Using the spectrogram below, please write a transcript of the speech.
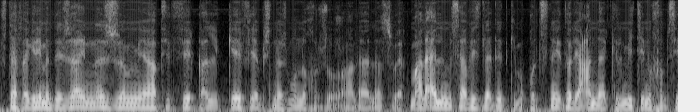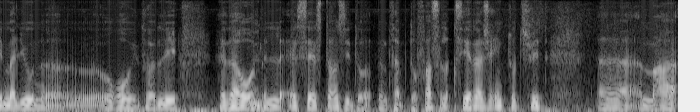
staff agreement déjà ينجم يعطي الثقة الكافية باش نجموا نخرجوا على الأسواق. مع العلم service la dette كما قلت سنه يظهر لي عندنا كل 250 مليون أورو يظهر لي هذا هو بالأساس نزيدوا نثبتوا فاصل قصير راجعين tout de suite مع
